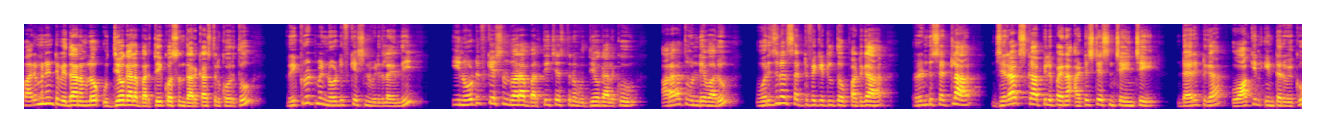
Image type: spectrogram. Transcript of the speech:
పర్మనెంట్ విధానంలో ఉద్యోగాల భర్తీ కోసం దరఖాస్తులు కోరుతూ రిక్రూట్మెంట్ నోటిఫికేషన్ విడుదలైంది. ఈ నోటిఫికేషన్ ద్వారా భర్తీ చేస్తున్న ఉద్యోగాలకు అర్హత ఉండేవారు. ఒరిజినల్ సర్టిఫికెట్లతో పాటుగా రెండు సెట్ల జిరాక్స్ కాపీలపైన అటెస్టేషన్ చేయించి డైరెక్ట్గా వాకిన్ ఇంటర్వ్యూకు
